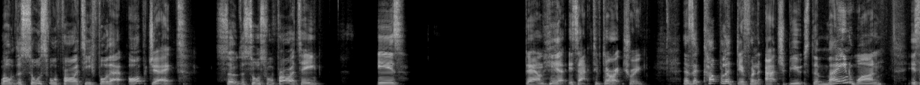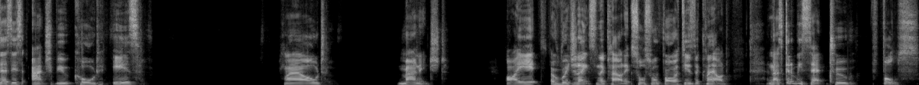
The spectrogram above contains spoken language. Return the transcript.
well, the source of authority for that object, so the source of authority is down here, it's Active Directory. There's a couple of different attributes. The main one is there's this attribute called is cloud managed, i.e., it originates in the cloud, its source of authority is the cloud. And that's going to be set to false.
